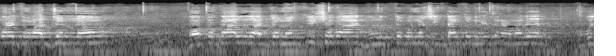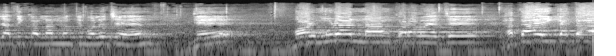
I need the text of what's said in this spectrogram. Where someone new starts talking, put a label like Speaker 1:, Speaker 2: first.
Speaker 1: করে তোলার জন্য গতকাল রাজ্য মন্ত্রিসভায় গুরুত্বপূর্ণ সিদ্ধান্ত নিয়েছেন আমাদের উপজাতি কল্যাণ মন্ত্রী বলেছেন যে বরমুড়ার নাম করা হয়েছে হাতাই কাতা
